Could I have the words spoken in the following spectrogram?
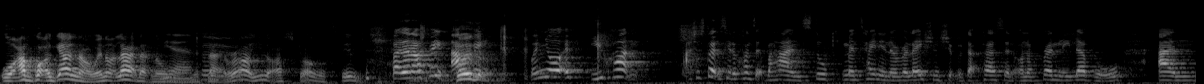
Or I've got a gal now. We're not like that no Yeah. more. It's like, rah, you lot are strong still. But then I think, I Those- think when you're, if you can't, I just don't see the concept behind still maintaining a relationship with that person on a friendly level. And do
